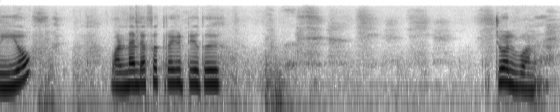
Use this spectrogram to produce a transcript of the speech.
v of one and half എത്ര കിട്ടിയത്? ട്വൽവ് ആണ്.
